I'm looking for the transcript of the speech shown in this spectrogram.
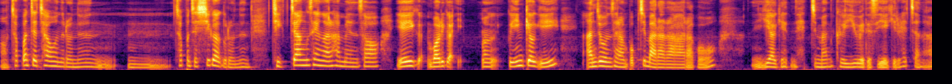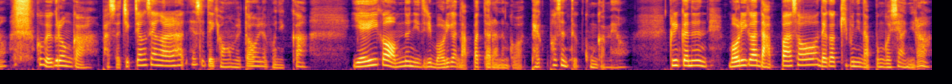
어, 첫 번째 차원으로는, 음, 첫 번째 시각으로는 직장 생활 하면서 예의, 머리가, 어, 그 인격이 안 좋은 사람 뽑지 말아라 라고 이야기했지만 그 이유에 대해서 얘기를 했잖아요. 그거 왜 그런가 봤어요. 직장 생활 했을 때 경험을 떠올려 보니까 예의가 없는 이들이 머리가 나빴다라는 거 100% 공감해요. 그러니까는 머리가 나빠서 내가 기분이 나쁜 것이 아니라,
